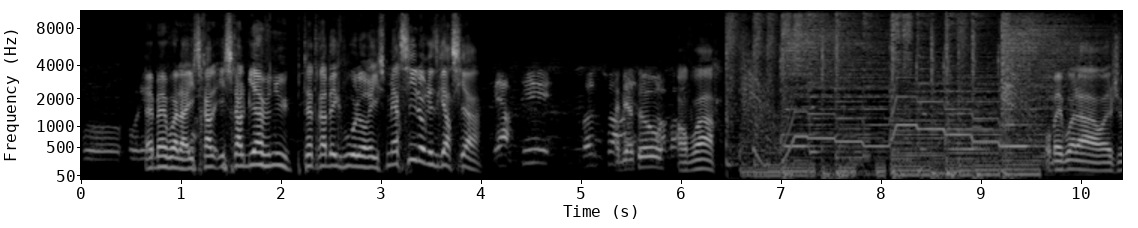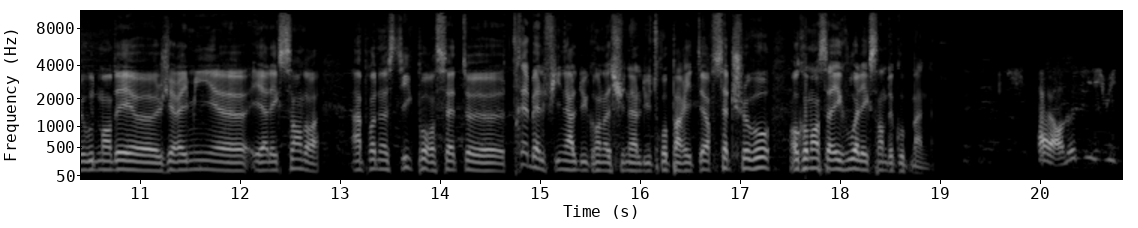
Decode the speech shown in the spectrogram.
faut, faut les. Eh ben voilà, il sera, il sera le bienvenu, peut-être avec vous, Loris. Merci, Loris Garcia. Merci, Bonne soirée. À bientôt. Au revoir. Au revoir. Bon ben voilà, je vais vous demander, euh, Jérémy euh, et Alexandre, un pronostic pour cette euh, très belle finale du Grand National du trot pariteur. 7 chevaux. On commence avec vous, Alexandre de Koopman. Alors, le 18,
